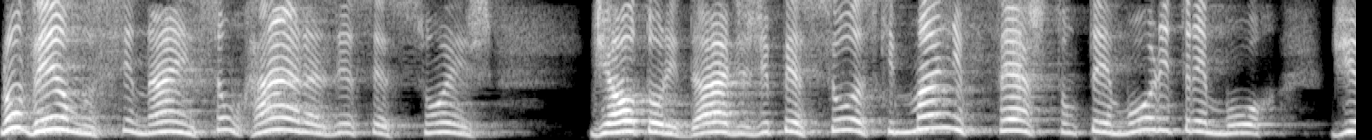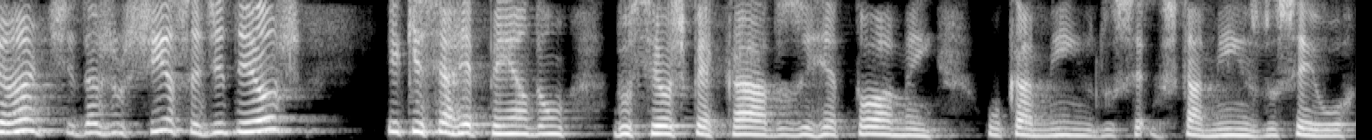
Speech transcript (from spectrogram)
Não vemos sinais, são raras exceções de autoridades, de pessoas que manifestam temor e tremor diante da justiça de Deus e que se arrependam dos seus pecados e retomem o caminho do, os caminhos do Senhor.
